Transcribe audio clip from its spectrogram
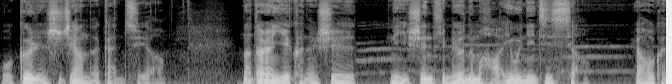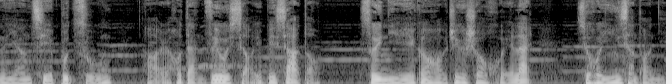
我个人是这样的感觉啊，那当然也可能是你身体没有那么好，因为年纪小，然后可能阳气也不足啊，然后胆子又小，又被吓到，所以你爷爷刚好这个时候回来。就会影响到你。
